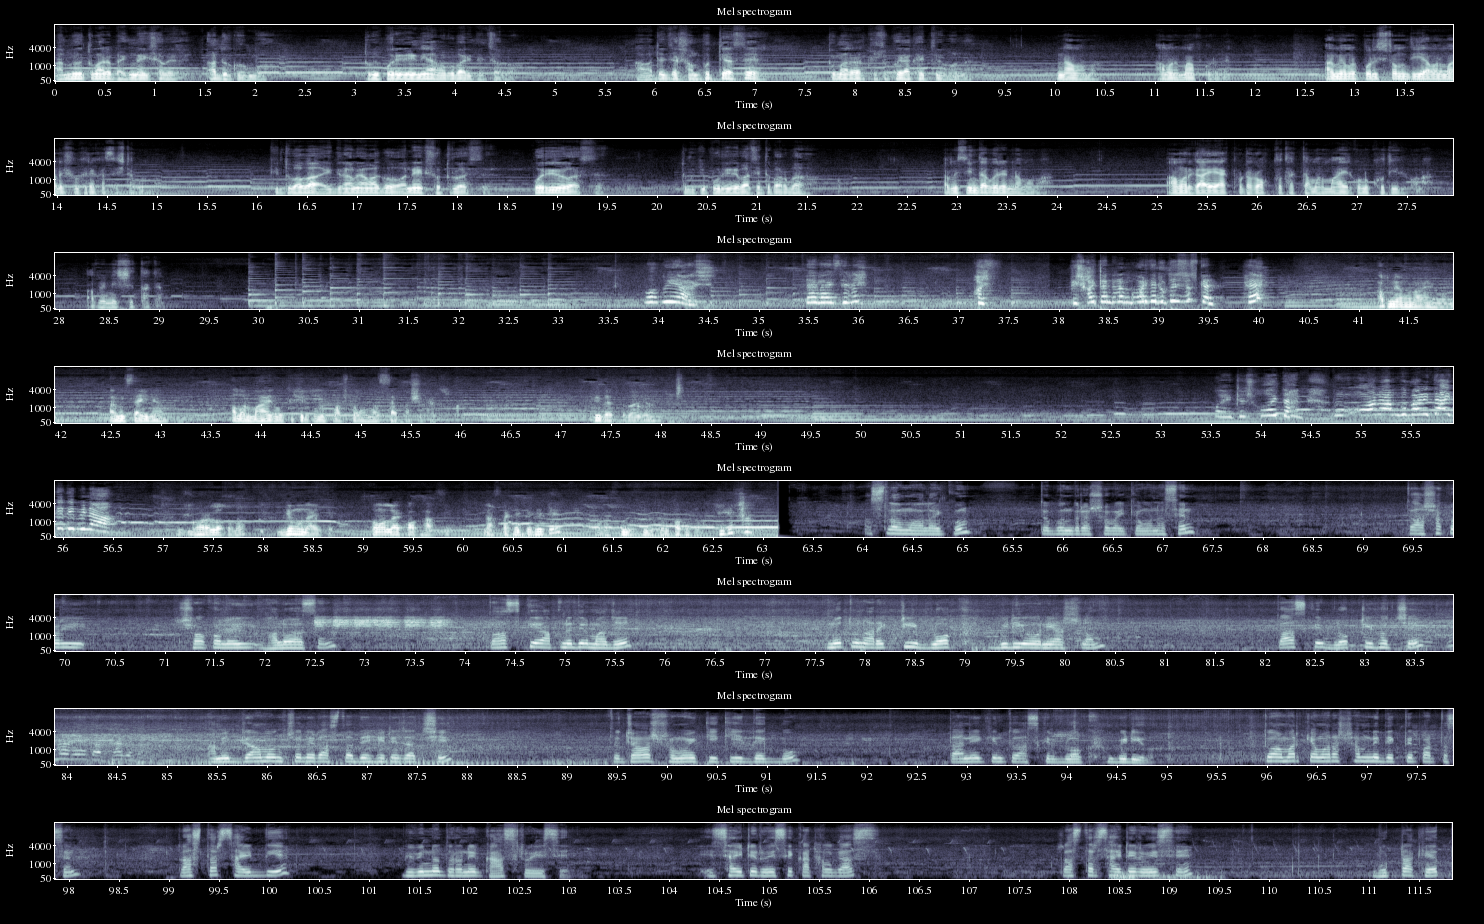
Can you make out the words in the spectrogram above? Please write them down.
আমিও তোমার ভাগনা হিসাবে আদর করব। তুমি পরীরে নিয়ে আমাকে বাড়িতে চলো। আমাদের যা সম্পত্তি আছে তোমার আর কিছু করে খাইতে হইব না। না মামা। আমার মাফ করবেন। আমি আমার পরিশ্রম দিয়ে আমার মারে সুখে রাখার চেষ্টা করব। কিন্তু বাবা এই গ্রামে আমাকে অনেক শত্রু আছে পরীরও আছে। তুমি কি পরীরে বাঁচাতে পারবা? আপনি চিন্তা করেন না মামা। আমার গায়ে এক ফোঁটা রক্ত থাকতে আমার মায়ের কোনো ক্ষতি হইব না। আপনি নিশ্চিত থাকেন। অবিয়াস দাঁড়াইছে রে এই শয়তানটা আমার বাড়িতে ঢুকতে দিছিস কেন? হ্যাঁ? আপনি আমার আয়ের মামা আমি চাই না আমার মায়ের অতিথির কোনো কষ্ট আমার মার চারপাশে থাকুক। ঠিক আছে বাবা। এটা শয়তান ওরা আমাকে বাড়িতে আইতে দিবি না। ঘরের লোক না যেমন আইতে। তোমার লাগে কথা আছে। নাস্তা খেতে খেতে আবার শুনে শুনে করে কথা বলো ঠিক আছে? আসসালামু আলাইকুম। তো বন্ধুরা সবাই কেমন আছেন? তো আশা করি সকলেই ভালো আছেন। তো আজকে আপনাদের মাঝে নতুন আরেকটি ব্লগ ভিডিও নিয়ে আসলাম। তো আজকের ব্লগটি হচ্ছে, আমি গ্রাম অঞ্চলের রাস্তা দিয়ে হেঁটে যাচ্ছি। তো যাওয়ার সময় কি কি দেখব তা নিয়ে কিন্তু আজকের ব্লগ ভিডিও। তো আমার ক্যামেরার সামনে দেখতে পারতেছেন, রাস্তার সাইড দিয়ে বিভিন্ন ধরনের গাছ রয়েছে। এই সাইডে রয়েছে কাঁঠাল গাছ। রাস্তার সাইডে রয়েছে ভুট্টা ক্ষেত।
